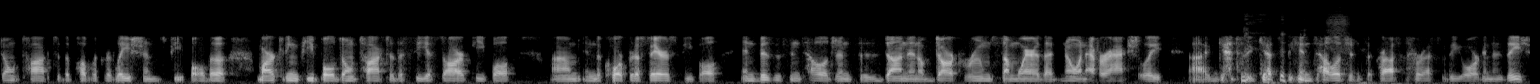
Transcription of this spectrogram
don't talk to the public relations people. The marketing people don't talk to the CSR people um, and the corporate affairs people. And business intelligence is done in a dark room somewhere that no one ever actually uh, gets gets the intelligence across the rest of the organization.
